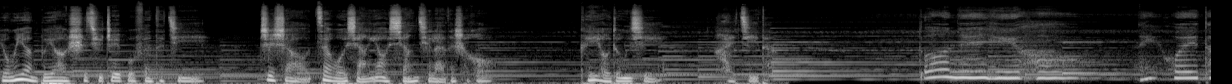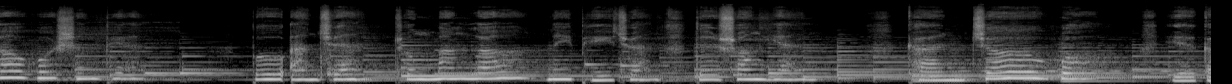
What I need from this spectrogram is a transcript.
永远不要失去这部分的记忆，至少在我想要想起来的时候，可以有东西还记得。多年以后。你回到我身边，不安全充满了你疲倦的双眼，看着我，也告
